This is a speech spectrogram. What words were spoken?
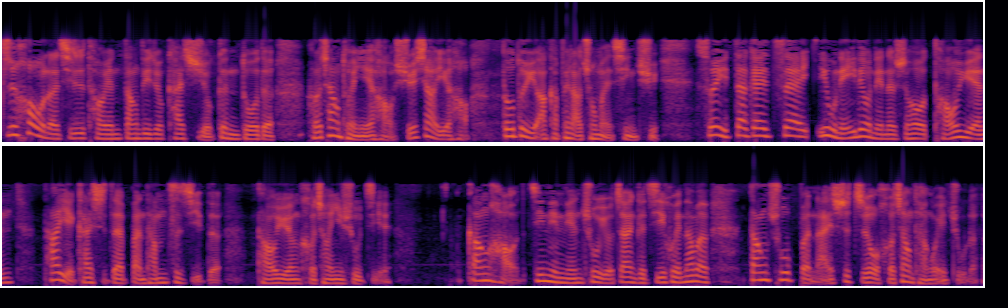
之后呢，其实桃园当地就开始有更多的合唱团也好，学校也好，都对于阿卡贝拉充满兴趣。所以大概在一五年、一六年的时候，桃园他也开始在办他们自己的桃园合唱艺术节。刚好今年年初有这样一个机会，那么当初本来是只有合唱团为主的，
